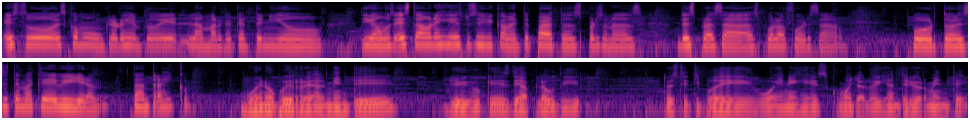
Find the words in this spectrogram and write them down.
Esto es como un claro ejemplo de la marca que ha tenido, digamos, esta ONG específicamente para todas las personas desplazadas por la fuerza, por todo ese tema que vivieron tan trágico. Bueno, pues realmente yo digo que es de aplaudir todo este tipo de ONGs, como ya lo dije anteriormente,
